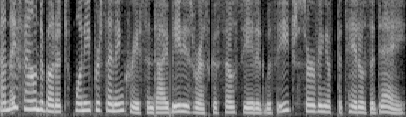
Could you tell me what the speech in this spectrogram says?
and they found about a 20% increase in diabetes risk associated with each serving of potatoes a day,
